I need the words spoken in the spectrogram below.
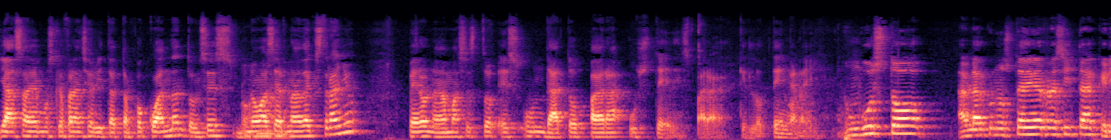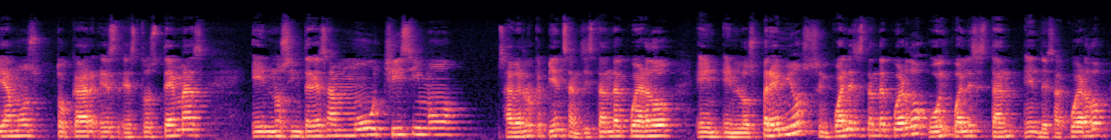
Ya sabemos que Francia ahorita tampoco anda, entonces no, No, va a ser nada extraño. Pero nada más esto es un dato para ustedes, para que lo tengan ahí. Un gusto hablar con ustedes, Recita. Queríamos tocar es- estos temas. Eh, nos interesa muchísimo saber lo que piensan, si están de acuerdo en, en los premios, en cuáles están de acuerdo o en cuáles están en desacuerdo.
